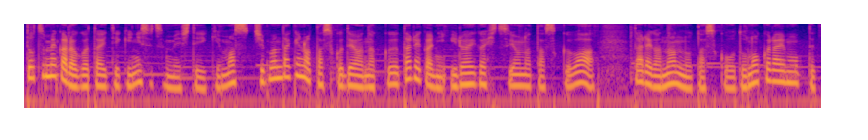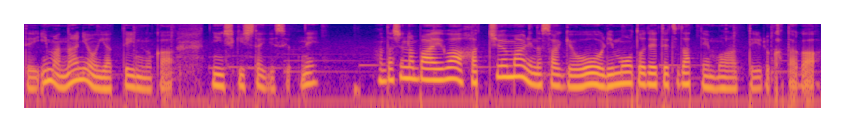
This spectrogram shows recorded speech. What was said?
1つ目から具体的に説明していきます。自分だけのタスクではなく誰かに依頼が必要なタスクは誰が何のタスクをどのくらい持ってて今何をやっているのか認識したいですよね。私の場合は発注周りの作業をリモートで手伝ってもらっている方が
